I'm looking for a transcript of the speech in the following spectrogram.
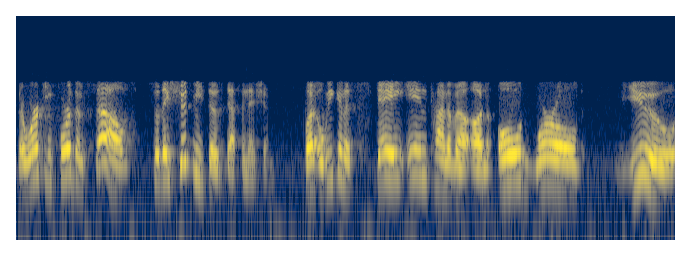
they're working for themselves, so they should meet those definitions. But are we going to stay in kind of a, an old world view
